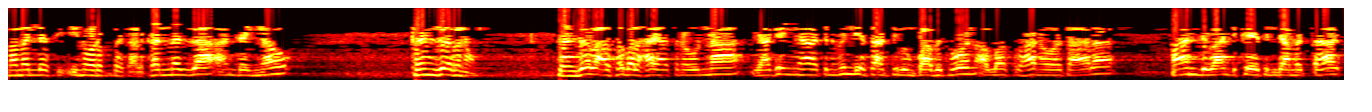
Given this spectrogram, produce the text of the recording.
መመለስ ይኖርበታል። ከነዛ አንደኛው ገንዘብ ነው። ገንዘብ አሰበል ሐያት ነውና ያገኛትን ምን የሳንቲም እንኳን ብትሆን አላህ Subhanahu Wa Ta'ala አንድ ባንድ ከየት እንዳመጣት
